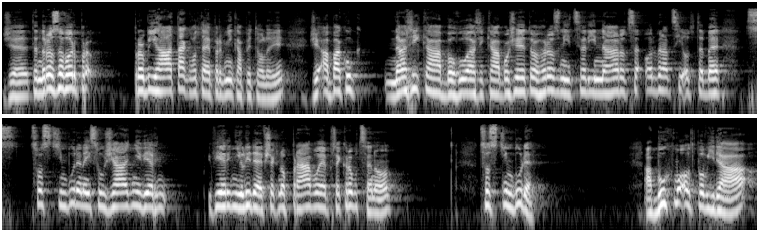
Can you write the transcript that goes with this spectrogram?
že ten rozhovor pro, probíhá tak o té první kapitoly, že Abakuk naříká Bohu a říká, bože, je to hrozný, celý národ se odvrací od tebe, co s tím bude, nejsou žádní věrní, věrní lidé, všechno právo je překrouceno, co s tím bude? A Bůh mu odpovídá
